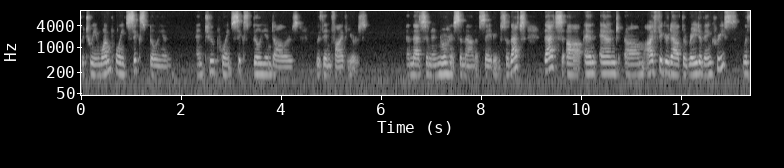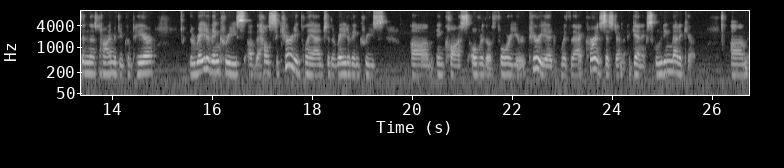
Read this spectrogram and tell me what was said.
between 1.6 billion and 2.6 billion dollars within five years, and that's an enormous amount of savings. So that's that's uh, and and um, I figured out the rate of increase within this time. If you compare the rate of increase of the health security plan to the rate of increase um, in costs over the four-year period with that current system, again excluding Medicare, um,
